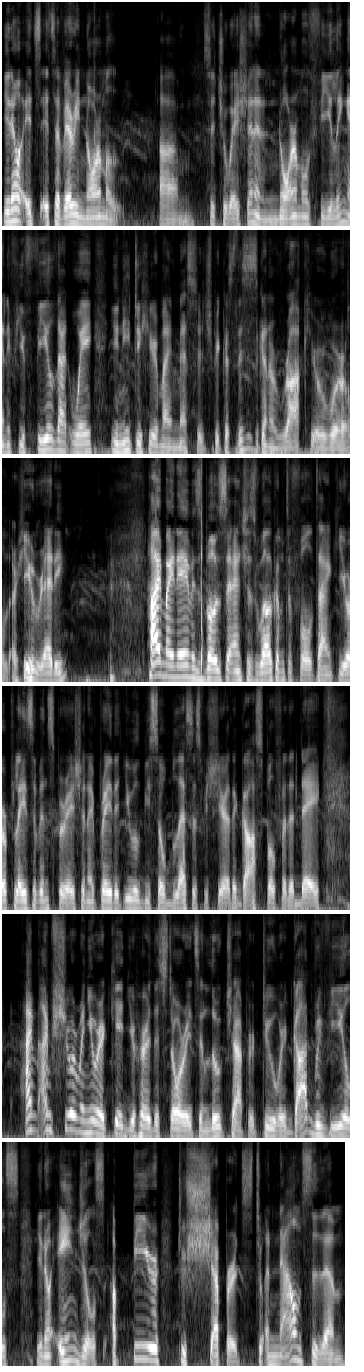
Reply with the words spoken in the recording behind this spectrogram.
You know, it's it's a very normal um, situation and a normal feeling. And if you feel that way, you need to hear my message because this is gonna rock your world. Are you ready? Hi, my name is Bo Sanchez. Welcome to Full Tank, your place of inspiration. I pray that you will be so blessed as we share the gospel for the day. I'm, I'm sure when you were a kid, you heard the story. It's in Luke chapter 2, where God reveals, you know, angels appear to shepherds to announce to them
